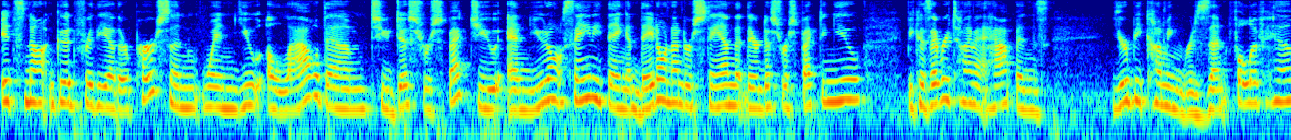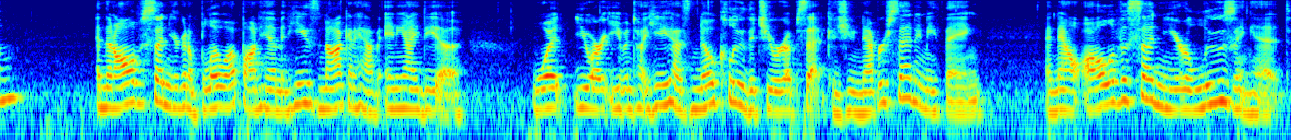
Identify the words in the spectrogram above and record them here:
It's not good for the other person when you allow them to disrespect you and you don't say anything and they don't understand that they're disrespecting you because every time it happens, you're becoming resentful of him. And then all of a sudden, you're going to blow up on him, and he's not going to have any idea what you are even talking. He has no clue that you were upset because you never said anything. And now all of a sudden, you're losing it.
